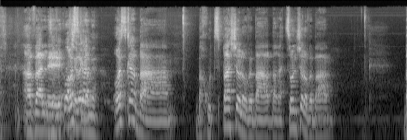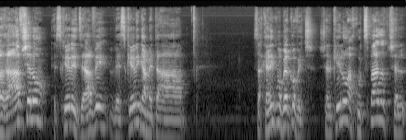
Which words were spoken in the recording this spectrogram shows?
אבל אה, אוסקר. אוסקר בחוצפה שלו וברצון שלו וברעב שלו, הזכיר לי את זהבי, והזכיר לי גם את השחקנים כמו ברקוביץ', של כאילו החוצפה הזאת של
